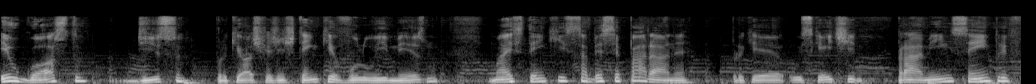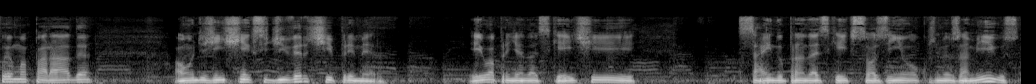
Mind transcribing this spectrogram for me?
eu gosto disso, porque eu acho que a gente tem que evoluir mesmo, mas tem que saber separar, né? Porque o skate, pra mim, sempre foi uma parada onde a gente tinha que se divertir primeiro. Eu aprendi a andar de skate saindo para andar de skate sozinho ou com os meus amigos,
